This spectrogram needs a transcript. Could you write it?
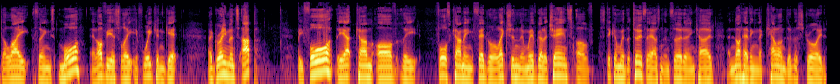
delay things more. And obviously, if we can get agreements up before the outcome of the forthcoming federal election, then we've got a chance of sticking with the 2013 code and not having the calendar destroyed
